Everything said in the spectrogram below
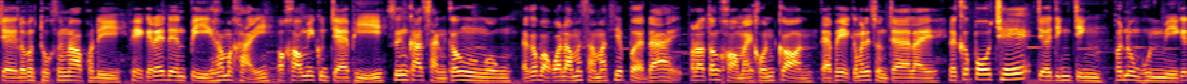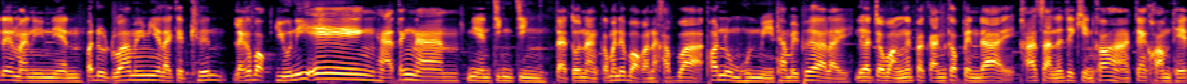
เจอรถบรรทุกข้างนอกพอดี เพจก็ได้เดินปีเข้ามาไขเพราะเขามีกุญแจผี ซึ่งคาสันก็งงๆแล้วก็บอกว่าเราไม่สามารถที่จะเปิดได้ เพราะเราต้องขอหมายค้นก่อน แต่เพจก็ไม่ได้สนใจอะไร แล้วก็โปเชเจอจริงๆพนุ่มหุ่นหมีก็เดินมาเนียนๆประดุดว่าไม่มีอะไรเกิดขึ้น แล้วก็บอกอยู่นี่เองหาตั้งนานเนียนจริง ๆ แต่ตัวหนังก็ไม่ได้บอกกันนะครับว่าพ่อหนุ่มหุ่นหมีทำไปเพื่ออะไรเรือจะหวังเงินประกันก็เป็นได้คาสันแล้วจะเขียนข้อหาแจ้งความเท็จ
